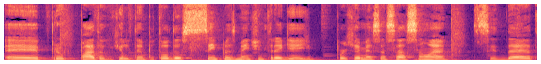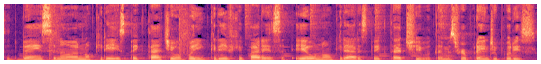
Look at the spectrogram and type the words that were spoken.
é, preocupada com aquilo o tempo todo, eu simplesmente entreguei, porque a minha sensação é: se der, tudo bem, se não, eu não criei expectativa, por incrível que pareça, eu não criar expectativa, até me surpreendi por isso.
